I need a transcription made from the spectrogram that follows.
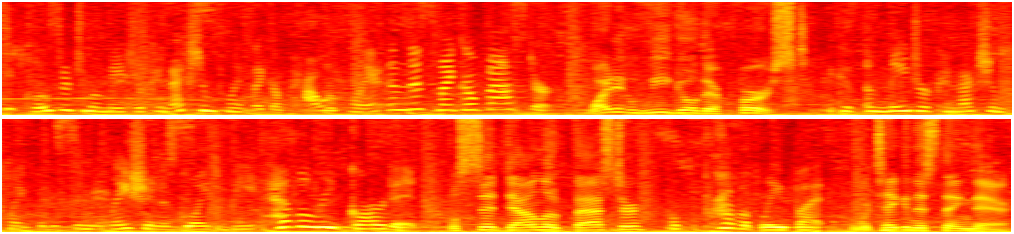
Get closer to a major connection point like a power plant, and this might go faster. Why didn't we go there first? Because a major connection point for the simulation is going to be heavily guarded. Will CID download faster? Well, probably, but We're taking this thing there.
